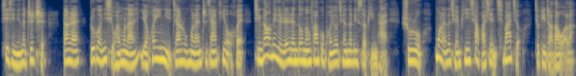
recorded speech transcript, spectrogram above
谢谢您的支持。当然，如果你喜欢木兰，也欢迎你加入木兰之家听友会，请到那个人人都能发布朋友圈的绿色平台，输入木兰的全拼下划线七八九就可以找到我了。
